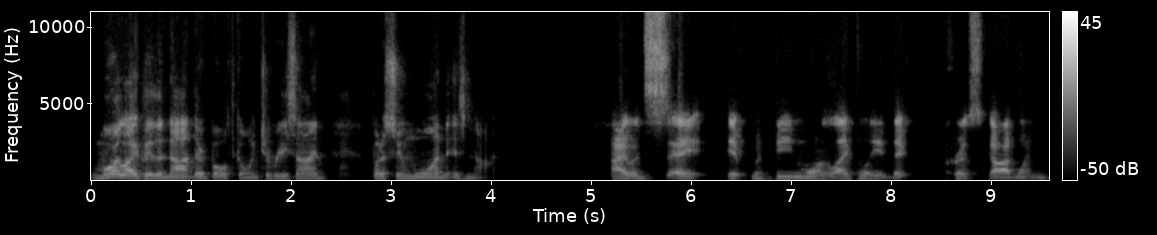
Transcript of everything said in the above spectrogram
more likely than not they're both going to re-sign, but assume one is not. I would say it would be more likely that Chris Godwin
